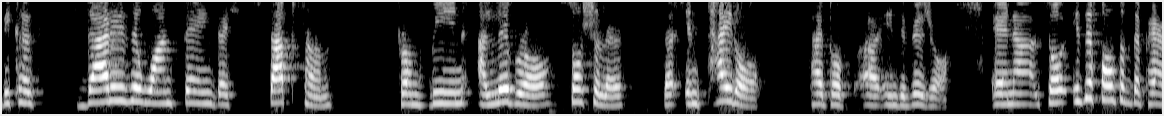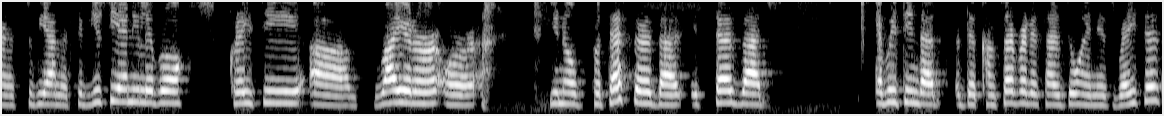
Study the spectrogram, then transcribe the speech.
Because that is the one thing that stops him from being a liberal socialist, the entitled type of uh, individual. And uh, so it's the fault of the parents, to be honest. If you see any liberal, crazy uh, rioter or you know, protester that it says that everything that the conservatives are doing is racist,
